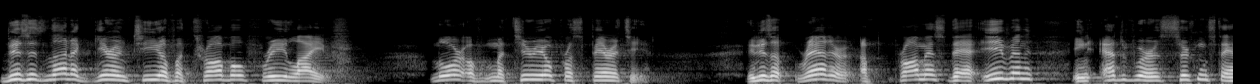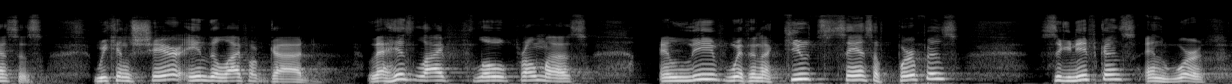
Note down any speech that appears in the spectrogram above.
This is not a guarantee of a trouble free life, nor of material prosperity. It is a, rather a promise that even in adverse circumstances, we can share in the life of God. Let His life flow from us and live with an acute sense of purpose significance, and worth.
